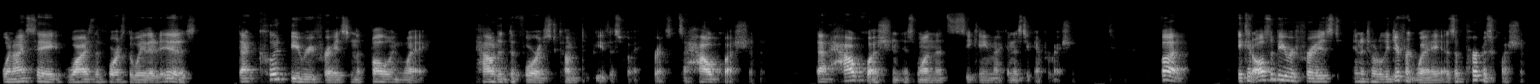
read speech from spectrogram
when I say, why is the forest the way that it is, that could be rephrased in the following way. How did the forest come to be this way? For instance, a how question. That how question is one that's seeking mechanistic information. But it could also be rephrased in a totally different way as a purpose question.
